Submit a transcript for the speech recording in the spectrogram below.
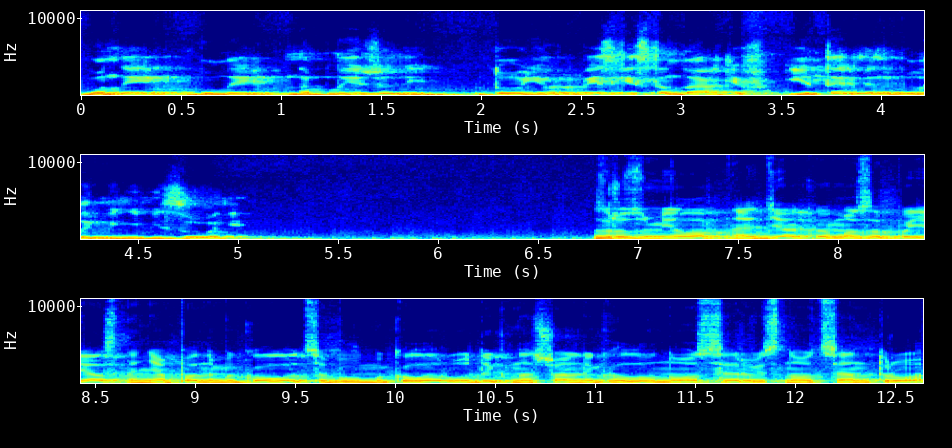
вони були наближені до європейських стандартів, і терміни були мінімізовані. Зрозуміло. Дякуємо за пояснення, пане Миколо. Це був Микола Рудик, начальник головного сервісного центру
